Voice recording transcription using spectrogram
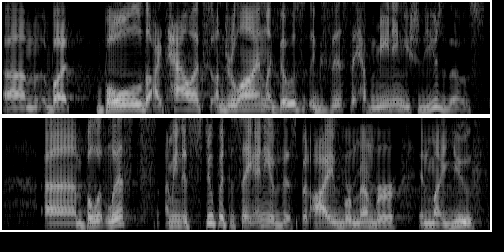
Um, but bold, italics, underline, like those exist, they have meaning, you should use those. Um, bullet lists, I mean, it's stupid to say any of this, but I remember in my youth,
